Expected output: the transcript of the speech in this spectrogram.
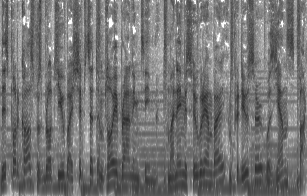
This podcast was brought to you by Schibsted Employee Branding Team. My name is Hugo Renberg and producer was Jens Back.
